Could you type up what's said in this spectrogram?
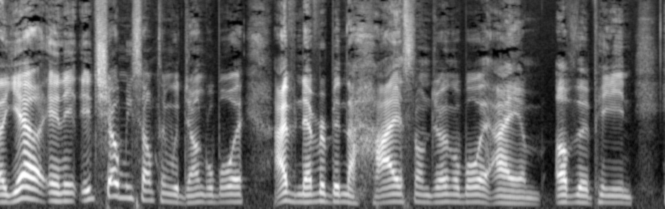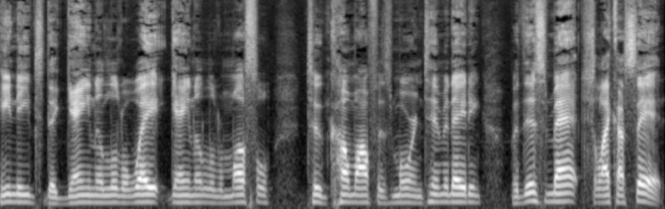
Uh, yeah, and it, it showed me something with Jungle Boy. I've never been the highest on Jungle Boy. I am of the opinion he needs to gain a little weight, gain a little muscle to come off as more intimidating. But this match, like I said,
